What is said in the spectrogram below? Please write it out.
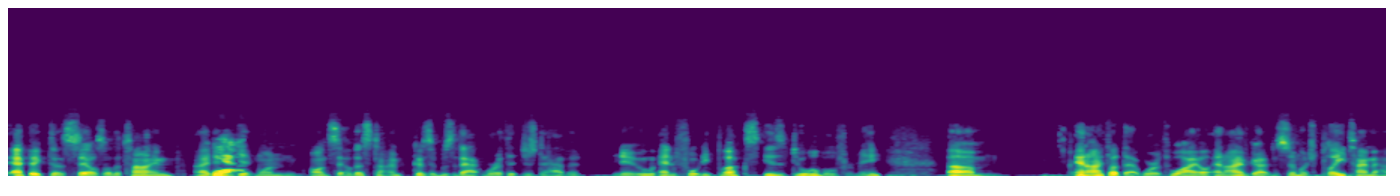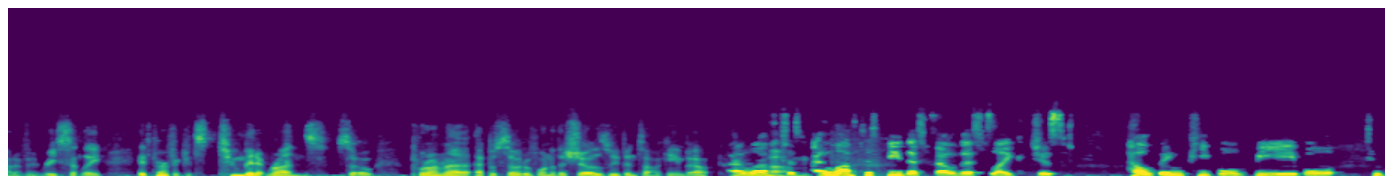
epic does sales all the time. I didn't Yeah. get one on sale this time because it was that worth it just to have it new and 40 bucks is doable for me. Um, and I thought that worthwhile, and I've gotten so much playtime out of it recently. It's perfect. It's two minute runs, so put on an episode of one of the shows we've been talking about. I love to Um, I love to see this though. This like just helping people be able to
